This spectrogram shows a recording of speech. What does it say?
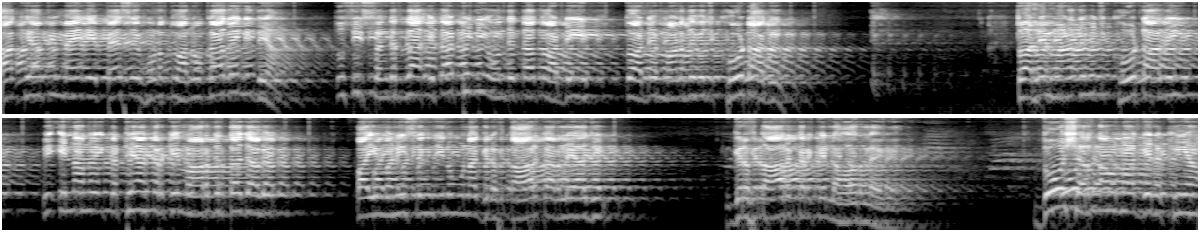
ਆਖਿਆ ਵੀ ਮੈਂ ਇਹ ਪੈਸੇ ਹੁਣ ਤੁਹਾਨੂੰ ਕਾਹਦੇ ਲਈ ਦਿਆਂ? ਤੁਸੀਂ ਸੰਗਤ ਦਾ ਇਕੱਠ ਹੀ ਨਹੀਂ ਹੋਣ ਦਿੱਤਾ, ਤੁਹਾਡੀ, ਤੁਹਾਡੇ ਮਨ ਦੇ ਵਿੱਚ ਖੋਟ ਆ ਗਈ। ਤੁਹਾਡੇ ਮਨ ਦੇ ਵਿੱਚ ਖੋਟ ਆ ਗਈ ਵੀ ਇਹਨਾਂ ਨੂੰ ਇਕੱਠਿਆਂ ਕਰਕੇ ਮਾਰ ਦਿੱਤਾ ਜਾਵੇ। ਭਾਈ ਮਨੀ ਸਿੰਘ ਜੀ ਨੂੰ ਉਹਨਾਂ ਗ੍ਰਿਫਤਾਰ ਕਰ ਲਿਆ ਜੀ। ਗ੍ਰਿਫਤਾਰ ਕਰਕੇ ਲਾਹੌਰ ਲੈ ਗਏ। ਦੋ ਸ਼ਰਤਾਂ ਉਹਨਾਂ ਅੱਗੇ ਰੱਖੀਆਂ।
